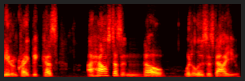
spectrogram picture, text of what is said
Peter and Craig, because a house doesn't know when it loses value.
